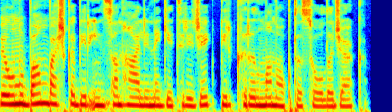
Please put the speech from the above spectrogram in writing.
ve onu bambaşka bir insan haline getirecek bir kırılma noktası olacak.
